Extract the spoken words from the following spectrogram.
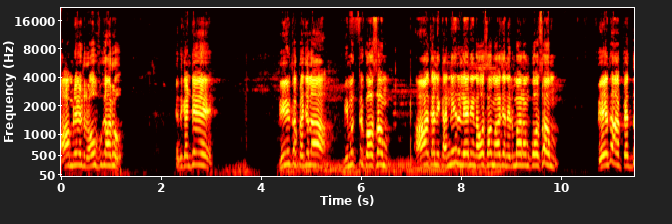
కామ్రేడ్ రౌఫ్ గారు. ఎందుకంటే పీడిత ప్రజల విముక్తి కోసం ఆకలి కన్నీరు లేని నవ సమాజ నిర్మాణం కోసం పేద పెద్ద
